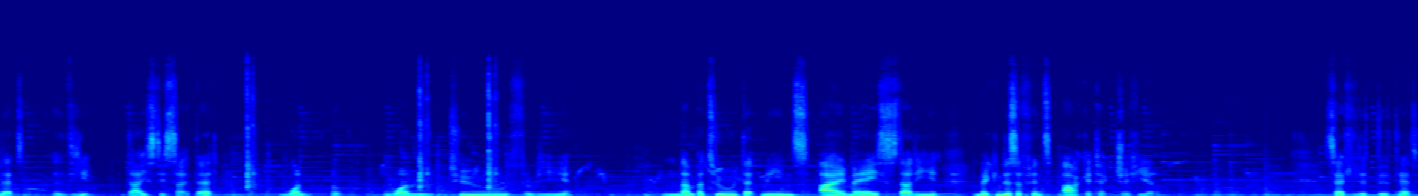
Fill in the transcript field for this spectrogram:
Let the dice decide that. One, oh, one, two, three. Number two, that means I may study the magnificent architecture here. Sadly, that, that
